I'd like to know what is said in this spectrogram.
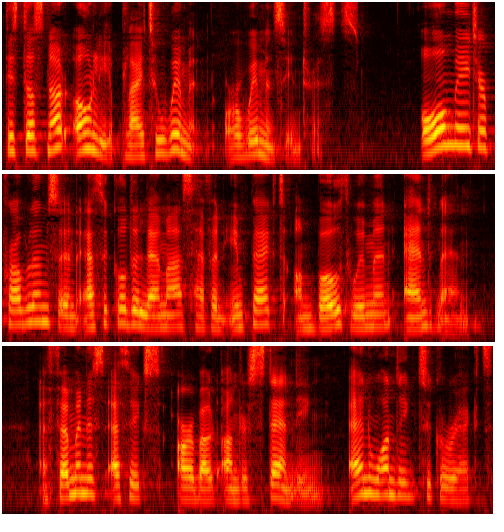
This does not only apply to women or women's interests. All major problems and ethical dilemmas have an impact on both women and men. And feminist ethics are about understanding and wanting to correct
